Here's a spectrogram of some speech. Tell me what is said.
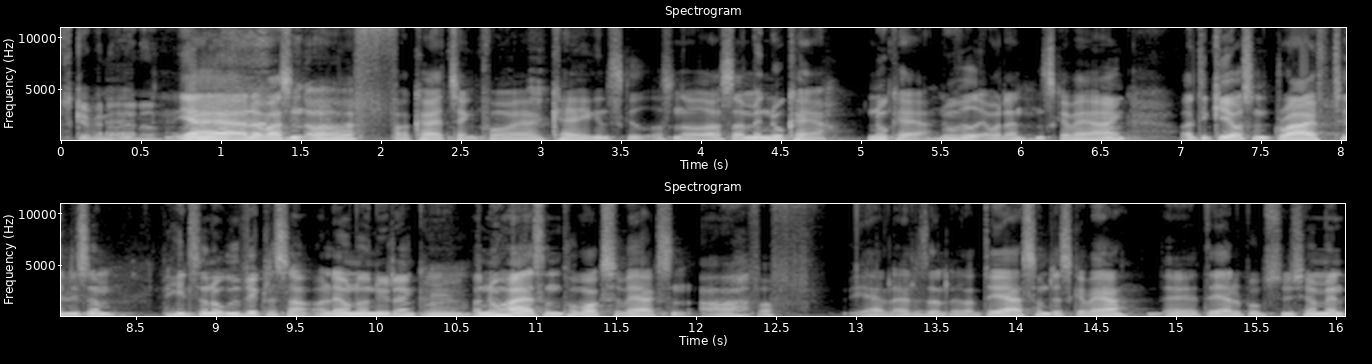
Skal vi noget andet? Ja, ja, det var sådan, åh, fuck har jeg tænkt på, jeg kan ikke en skid og sådan noget. Og så, men nu kan jeg, nu kan jeg, nu ved jeg, hvordan den skal være. Ikke? Og det giver også en drive til ligesom hele tiden at udvikle sig og lave noget nyt. Ikke? Mm. Og nu har jeg sådan på vokseværk sådan, åh, hvor ja, eller, eller, eller, det er som det skal være, øh, det album, synes jeg, men,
